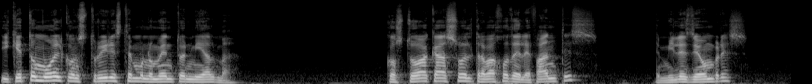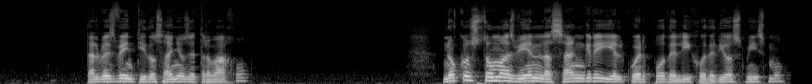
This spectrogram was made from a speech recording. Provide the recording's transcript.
¿Y qué tomó el construir este monumento en mi alma? ¿Costó acaso el trabajo de elefantes, de miles de hombres? ¿Tal vez 22 años de trabajo? ¿No costó más bien la sangre y el cuerpo del Hijo de Dios mismo?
